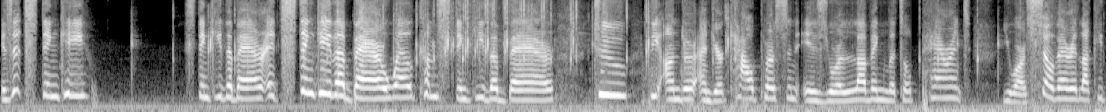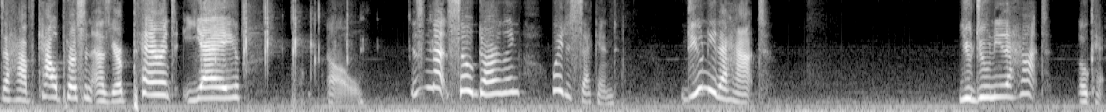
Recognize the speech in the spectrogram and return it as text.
Is it Stinky? Stinky the Bear? It's Stinky the Bear. Welcome, Stinky the Bear, to the Under, and your cow person is your loving little parent. You are so very lucky to have cow person as your parent. Yay! Oh, isn't that so darling? Wait a second. Do you need a hat? You do need a hat? Okay.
